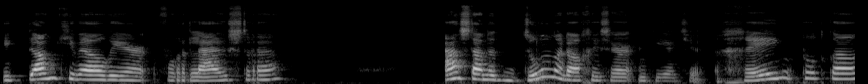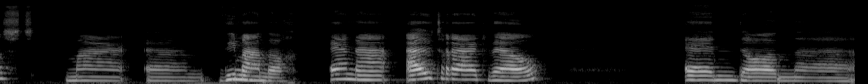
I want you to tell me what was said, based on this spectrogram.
Ik dank je wel weer voor het luisteren. Aanstaande donderdag is er een keertje geen podcast. Maar ehm, die maandag erna uiteraard wel. En dan, uh,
